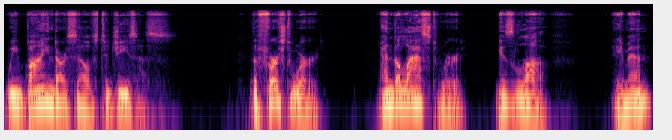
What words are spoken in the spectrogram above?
we bind ourselves to Jesus. The first word and the last word is love. Amen?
